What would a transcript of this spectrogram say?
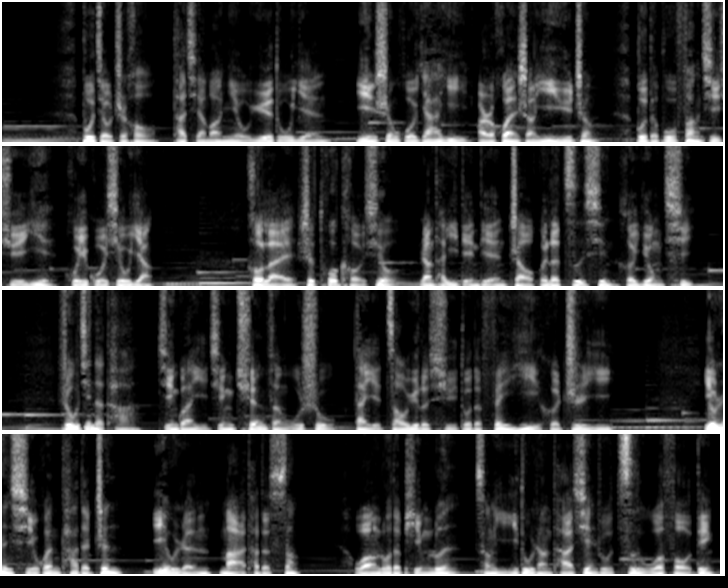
不久之后，他前往纽约读研，因生活压抑而患上抑郁症，不得不放弃学业回国休养。后来是脱口秀让他一点点找回了自信和勇气。如今的他。尽管已经圈粉无数，但也遭遇了许多的非议和质疑。有人喜欢他的真，也有人骂他的丧。网络的评论曾一度让他陷入自我否定，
